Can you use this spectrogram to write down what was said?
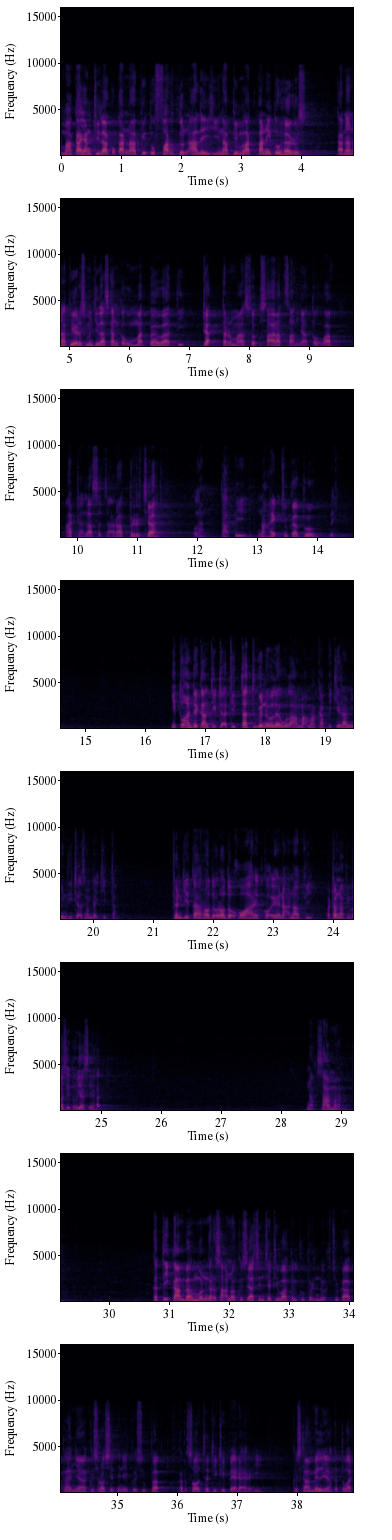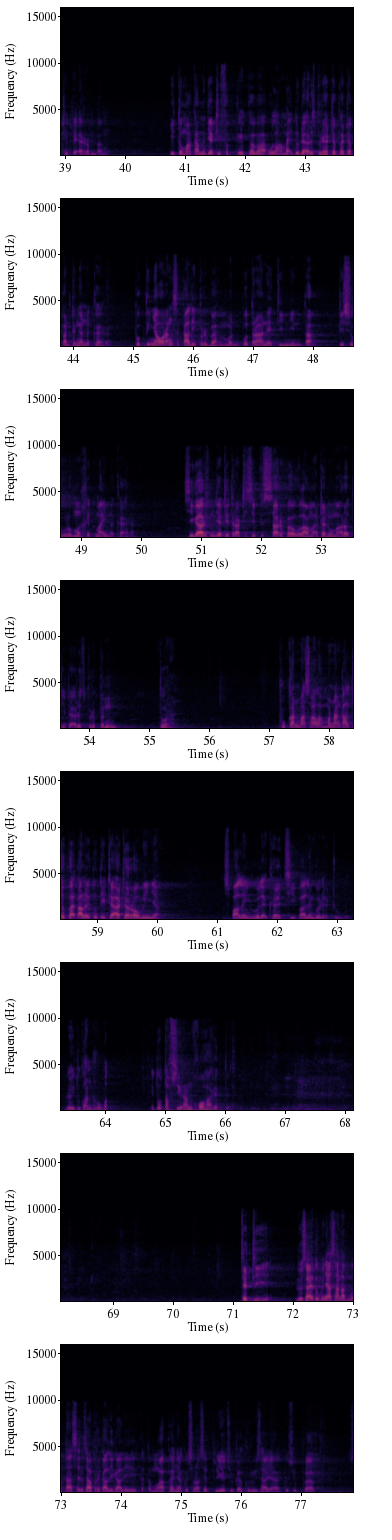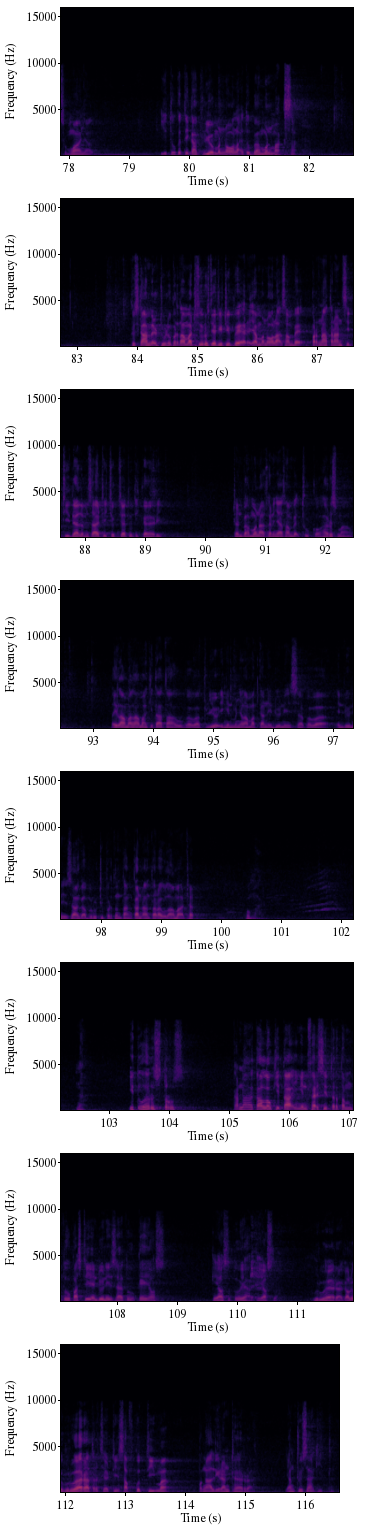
maka yang dilakukan Nabi itu fardun alaihi. Nabi melakukan itu harus. Karena Nabi harus menjelaskan ke umat bahwa tidak termasuk syarat sahnya tawaf adalah secara berjalan. Tapi naik juga boleh. Itu andekan tidak ditadwin oleh ulama maka pikiran ini tidak sampai kita dan kita rodok-rodok khawarid kok enak Nabi? Padahal Nabi pas itu ya sehat. Nah sama. Ketika Mbah Mun ngersakno Gus Yasin jadi wakil gubernur juga banyak Gus Rosid ini Gus Subak kerso jadi DPR RI Gus Kamil ya ketua DPR Rembang. Itu maka menjadi fakih bahwa ulama itu tidak harus berhadapan-hadapan dengan negara. Buktinya orang sekali berbahmun putrane diminta disuruh mengkhidmai negara sehingga harus menjadi tradisi besar bahwa ulama dan umarok tidak harus berbenturan. Bukan masalah menangkal. Coba kalau itu tidak ada rawinya. paling golek gaji paling golek duit lo itu kan ruwet itu tafsiran khawarid jadi lo saya itu punya sanat mutasil saya berkali-kali ketemu abahnya Gus Rosid beliau juga guru saya Gus Subab semuanya itu ketika beliau menolak itu bangun maksa. Gus Kamil dulu pertama disuruh jadi DPR ya menolak sampai pernah transit di dalam saya di Jogja itu tiga hari. Dan Mbah Mun akhirnya sampai duko harus mau. Tapi lama-lama kita tahu bahwa beliau ingin menyelamatkan Indonesia bahwa Indonesia nggak perlu dipertentangkan antara ulama dan Umar. Nah itu harus terus. Karena kalau kita ingin versi tertentu pasti Indonesia itu chaos chaos itu ya chaos lah. Guru hara. Kalau guru hara terjadi safkut dima pengaliran darah. Yang dosa kita.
